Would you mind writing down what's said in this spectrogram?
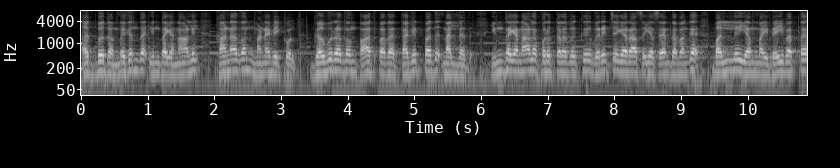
அற்புதம் மிகுந்த இன்றைய நாளில் கணவன் மனைவிக்குள் கௌரவம் பார்ப்பதை தவிர்ப்பது நல்லது. இன்றைய நாளை பொறுத்தளவுக்கு விருச்சிக ராசியை சேர்ந்தவங்க வள்ளி எம்மை தெய்வத்தை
